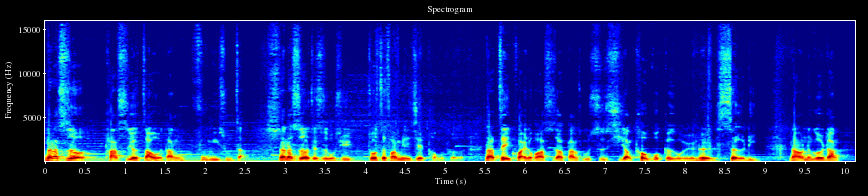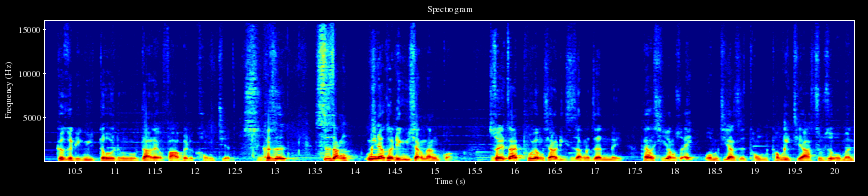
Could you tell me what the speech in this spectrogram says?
那那时候他是有找我当副秘书长，那那时候就是我去做这方面一些统合。那这一块的话，实际上当初是希望透过各个委员会的设立，然后能够让各个领域都能够大家有发挥的空间。可是事实上泌尿科领域相当广，所以在蒲永孝理事长的任内，他又希望说，哎，我们既然是同同一家，是不是我们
